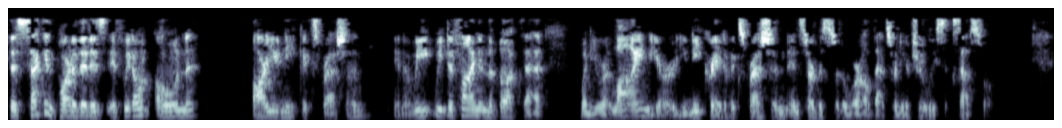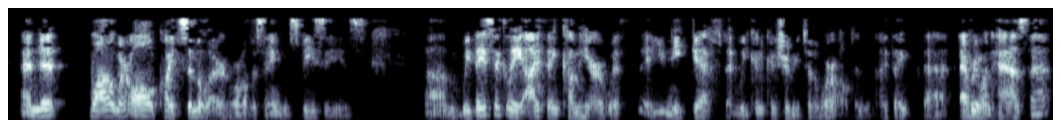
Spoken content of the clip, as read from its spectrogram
the second part of it is if we don't own our unique expression, you know, we, we define in the book that when you align your unique creative expression in service to the world, that's when you're truly successful. And while we're all quite similar, we're all the same species. Um, we basically, I think, come here with a unique gift that we can contribute to the world, and I think that everyone has that.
